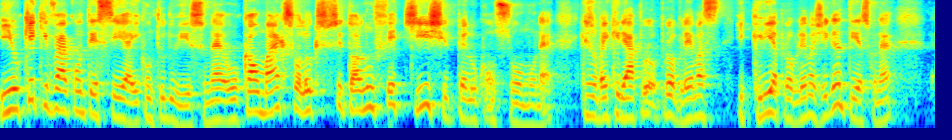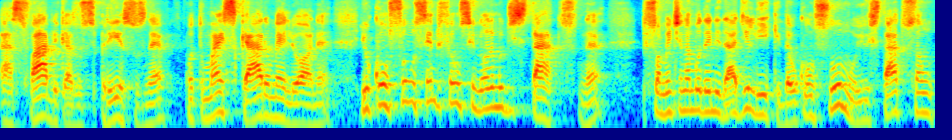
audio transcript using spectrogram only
E o que, que vai acontecer aí com tudo isso, né? O Karl Marx falou que isso se torna um fetiche pelo consumo, né? Que isso vai criar problemas e cria problemas gigantescos, né? As fábricas, os preços, né? Quanto mais caro, melhor, né? E o consumo sempre foi um sinônimo de status, né? Principalmente na modernidade líquida. O consumo e o status são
